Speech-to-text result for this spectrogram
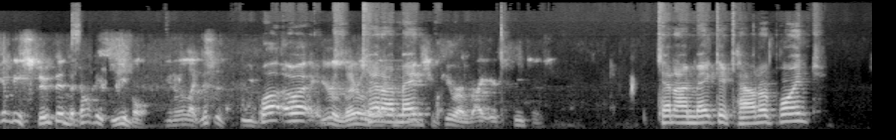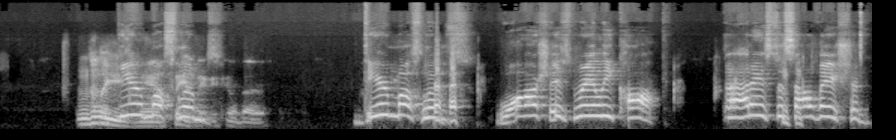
can be stupid, but don't be evil. You know, like this is evil. well, uh, Like, you're literally Can I make- Shapiro write your speeches. can I make a counterpoint? Mhm. Please, Dear man, please make me Muslims. feel better. Dear Muslims, wash Israeli cock. That is the salvation.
